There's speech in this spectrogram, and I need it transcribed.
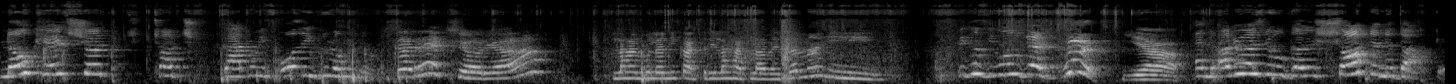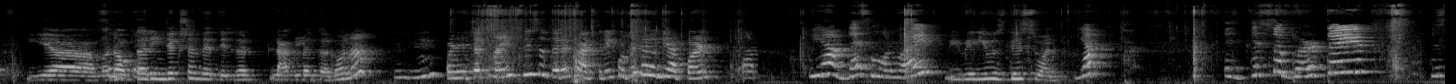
No, kids should touch batteries. Only grown ups. Correct Shaurya लहान मुलांनी कात्रीला हात लावायचा नाही Because you will get hurt. या And otherwise you will get a shot in the doctor. या मग डॉक्टर इंजेक्शन देतील जर लागलं तर हो ना Mm-hmm. पण ह्याच्यात नाहीच दिसत रे कात्री कुठे ठेवली आपण We have this one, right? We will use this one Yep. Is this a birthday? Is,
